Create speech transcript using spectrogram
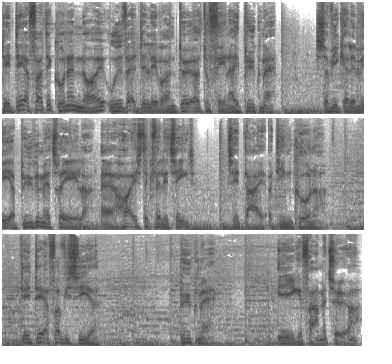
Det er derfor, det kun er nøje udvalgte leverandører, du finder i Bygma. Så vi kan levere byggematerialer af højeste kvalitet til dig og dine kunder. Det er derfor, vi siger, Bygma. Ikke farmatører.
